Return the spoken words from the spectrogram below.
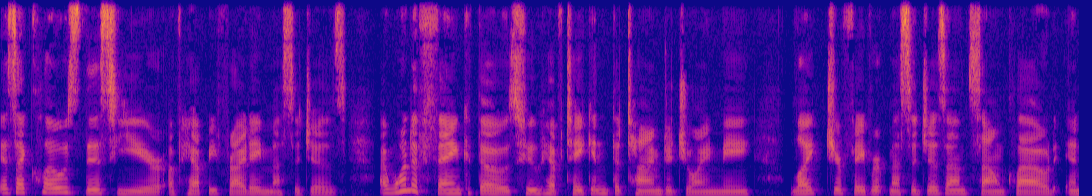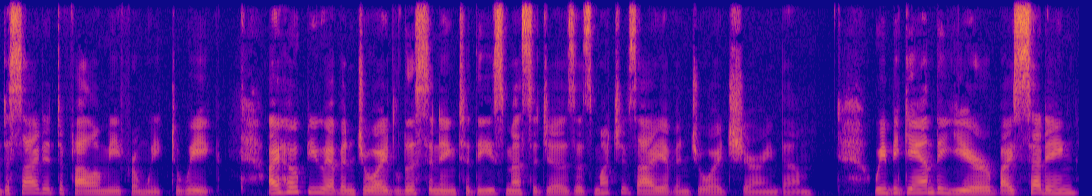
As I close this year of Happy Friday messages, I want to thank those who have taken the time to join me, liked your favorite messages on SoundCloud, and decided to follow me from week to week. I hope you have enjoyed listening to these messages as much as I have enjoyed sharing them. We began the year by setting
